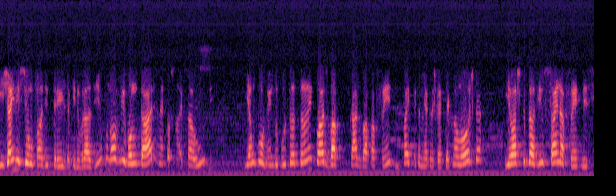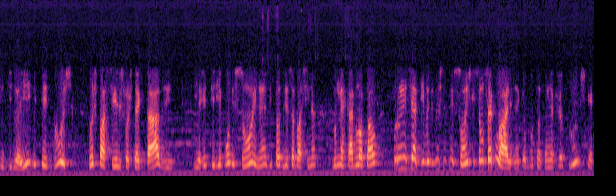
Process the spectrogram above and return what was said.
E já iniciou uma fase 3 aqui no Brasil, com 9 mil voluntários, né, profissionais de saúde, e é um convênio do Butantan, e quase vá, caso vá para frente, vai ter também a transferência tecnológica, e eu acho que o Brasil sai na frente nesse sentido aí, de ter duas dois parceiros prospectados e, e a gente teria condições né, de produzir essa vacina no mercado local por iniciativa de instituições que são seculares, né, que é o Butantan e a Fiocruz, que é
